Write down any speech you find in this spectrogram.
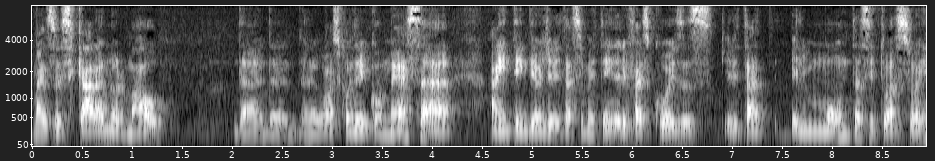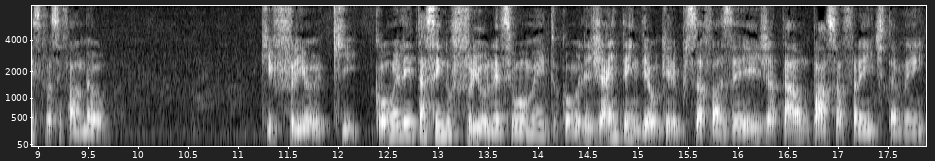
Mas esse cara normal da, da- do negócio, quando ele começa a, a entender onde ele tá se metendo, ele faz coisas, ele, tá, ele monta situações que você fala, meu, que frio, que como ele tá sendo frio nesse momento, como ele já entendeu o que ele precisa fazer e já tá um passo à frente também.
